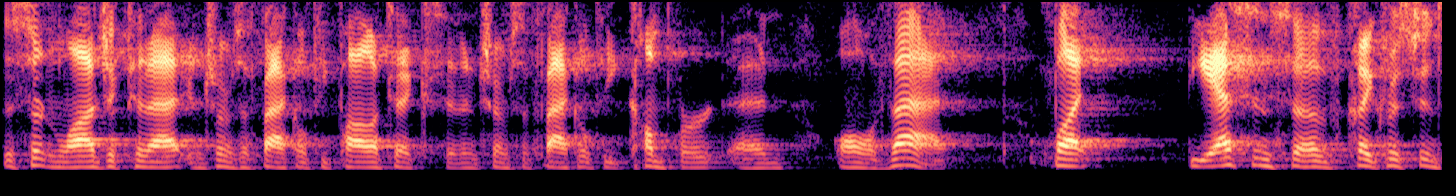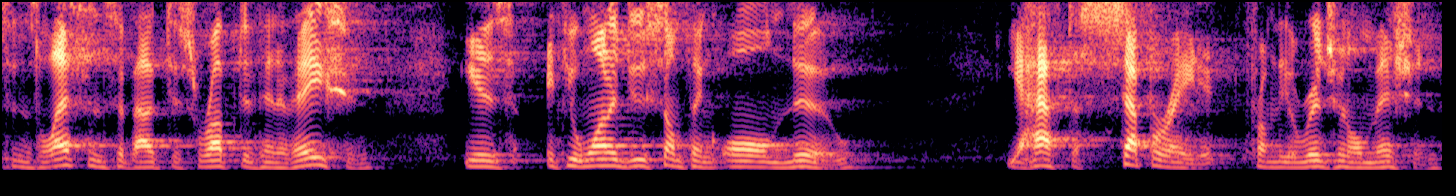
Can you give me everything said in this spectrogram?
there's certain logic to that in terms of faculty politics and in terms of faculty comfort and all of that. But the essence of Clay Christensen's lessons about disruptive innovation is if you want to do something all new, you have to separate it from the original mission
